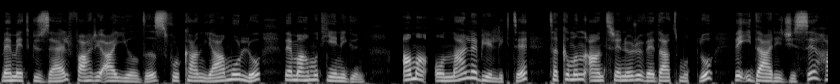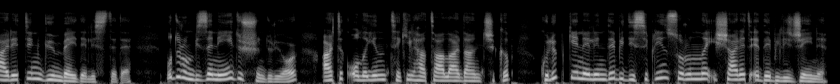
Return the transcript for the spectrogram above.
Mehmet Güzel, Fahri Ay Yıldız, Furkan Yağmurlu ve Mahmut Yenigün. Ama onlarla birlikte takımın antrenörü Vedat Mutlu ve idarecisi Hayrettin Günbey de listede. Bu durum bize neyi düşündürüyor? Artık olayın tekil hatalardan çıkıp kulüp genelinde bir disiplin sorununa işaret edebileceğini.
